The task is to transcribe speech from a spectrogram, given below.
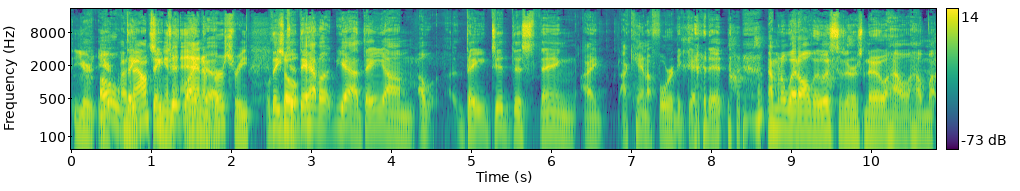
you're, you're Oh, announcing they an like a- anniversary. well, they so did. They have a yeah. They um uh, they did this thing. I I can't afford to get it. I'm gonna let all the listeners know how how much.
